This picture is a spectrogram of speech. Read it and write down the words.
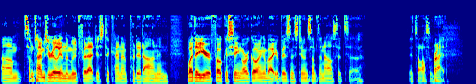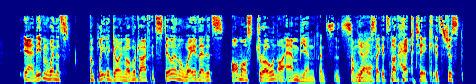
Um, sometimes you're really in the mood for that, just to kind of put it on, and whether you're focusing or going about your business doing something else, it's uh, it's awesome. Right. Yeah, and even when it's completely going overdrive, it's still in a way that it's almost drone or ambient in, in some Yeah. ways. Like it's not hectic. It's just,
